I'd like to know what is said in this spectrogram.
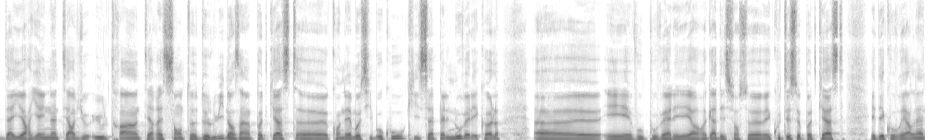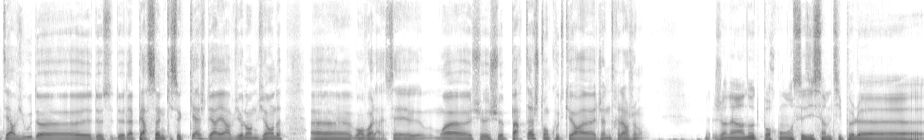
D'ailleurs, il y a une interview ultra intéressante de lui dans un podcast euh, qu'on aime aussi beaucoup qui s'appelle Nouvelle École. Euh, et vous pouvez aller regarder sur ce, écouter ce podcast et découvrir l'interview de, de, la personne qui se cache derrière Violente Viande. Euh, bon, voilà, c'est moi, je, je partage ton coup de cœur, euh, John, très largement. J'en ai un autre pour qu'on saisisse un petit peu le,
